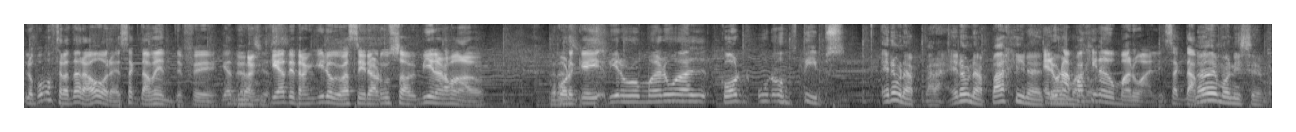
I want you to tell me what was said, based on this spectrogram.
lo podemos tratar ahora, exactamente, Fe. Quédate, Gracias. tran- quédate tranquilo que vas a ir a Rusa bien armado. Gracias. Porque dieron un manual con unos tips. Era una, pará, era una página de Era una un manual. página de un manual, No exactamente. demonicemos.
